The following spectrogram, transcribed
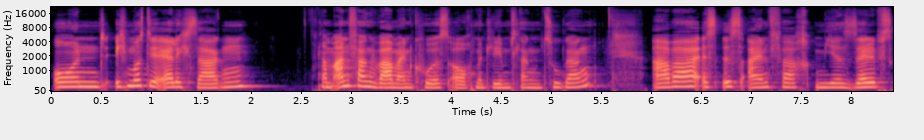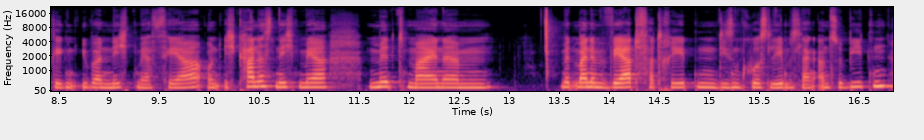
Und ich muss dir ehrlich sagen, am Anfang war mein Kurs auch mit lebenslangem Zugang, aber es ist einfach mir selbst gegenüber nicht mehr fair und ich kann es nicht mehr mit meinem mit meinem Wert vertreten, diesen Kurs lebenslang anzubieten,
